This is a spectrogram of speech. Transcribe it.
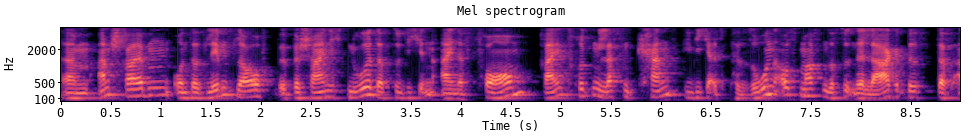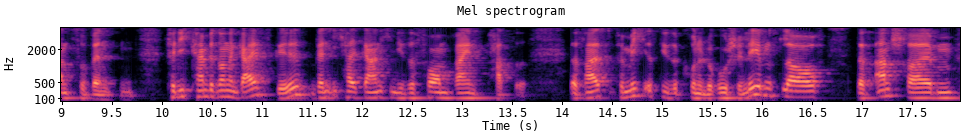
ähm, Anschreiben und das Lebenslauf bescheinigt nur, dass du dich in eine Form reindrücken lassen kannst, die dich als Person ausmacht und dass du in der Lage bist, das anzuwenden. Finde ich keinen besonderen Geilskill, wenn ich halt gar nicht in diese Form reinpasse. Das heißt, für mich ist diese chronologische Lebenslauf, das Anschreiben,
